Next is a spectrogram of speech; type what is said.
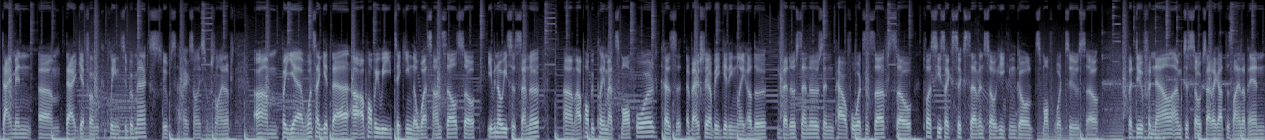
diamond um, that I get from completing Supermax. Oops, I accidentally switched lineups. Um, but yeah, once I get that, I'll, probably be taking the Wes Unseld. So even though he's a center, um, I'll probably play him at small forward because eventually I'll be getting like other better centers and power forwards and stuff. So Plus he's like six seven, so he can go small forward too. So, but dude, for now, I'm just so excited I got this lineup. And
